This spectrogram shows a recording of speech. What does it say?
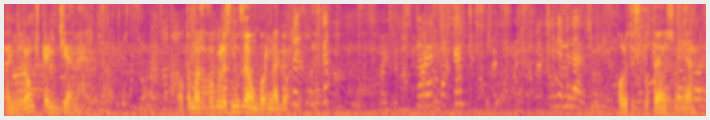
Daj mi rączkę, idziemy. O, to masz w ogóle z Muzeum Bornego. To jest puszka? Dobra, stawkę. Idziemy dalej. Ale to jest potężne, nie? Borne.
